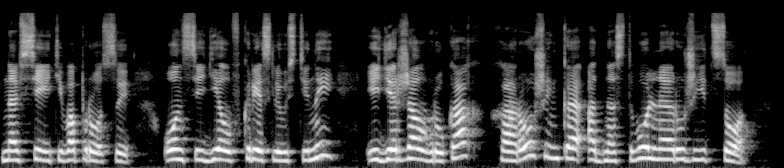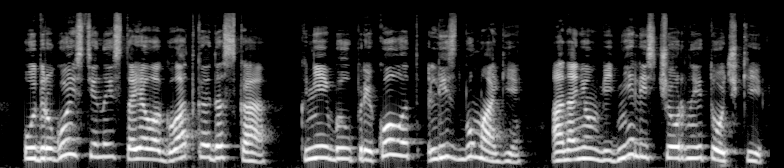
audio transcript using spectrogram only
на все эти вопросы. Он сидел в кресле у стены и держал в руках хорошенькое одноствольное ружьецо. У другой стены стояла гладкая доска, к ней был приколот лист бумаги, а на нем виднелись черные точки,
